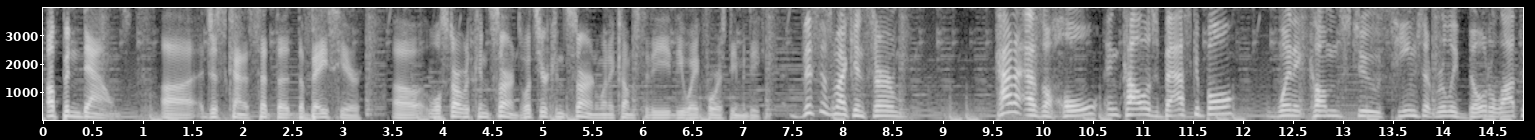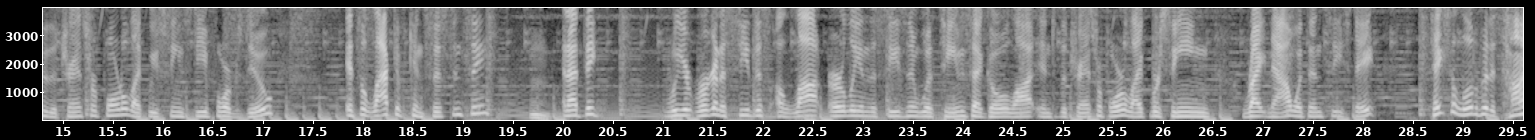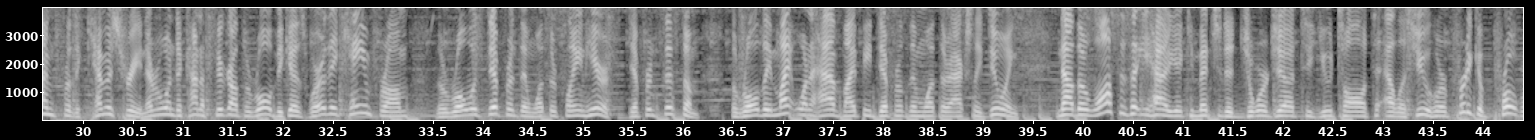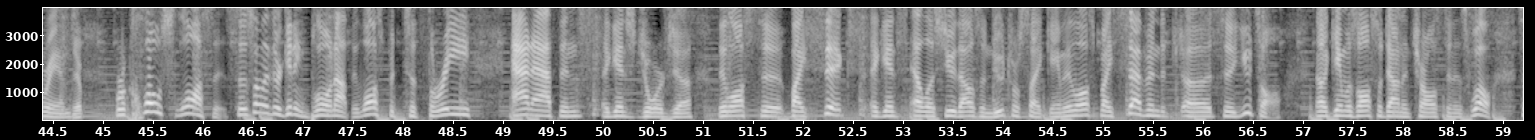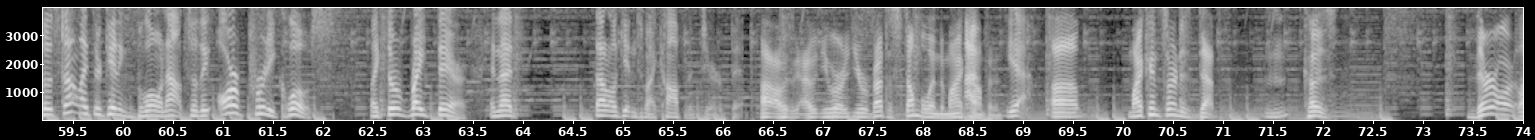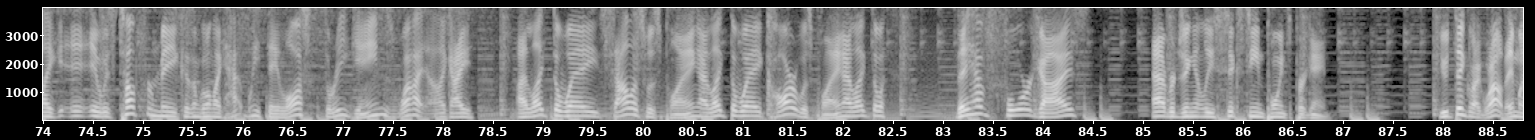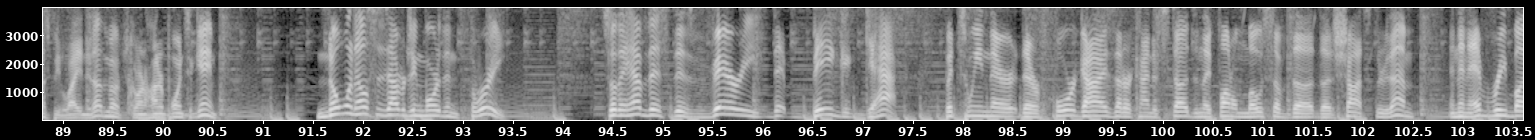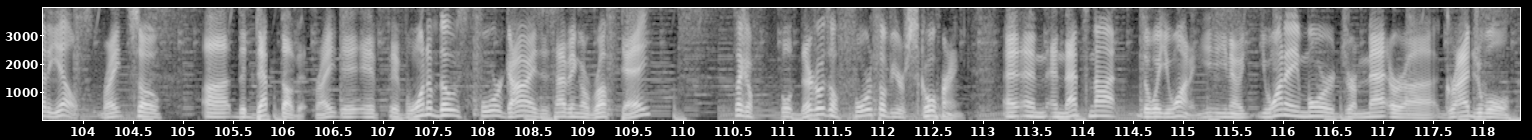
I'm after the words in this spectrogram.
up and downs. Uh, just kind of set the, the base here. Uh, we'll start with concerns. What's your concern when it comes to the, the Wake Forest Demon Deacon? this is my concern kind of as a whole in college basketball when it comes to teams that really build a lot through the transfer portal like we've seen Steve Forbes do it's a lack of consistency. Hmm. And I think we're, we're going to see this a lot early in the season with teams that go a lot into the transfer portal like we're seeing right now with NC State takes a little bit of time for the chemistry and everyone to kind of figure out the role because where they came from, the role was different than what they're playing here. It's a different system. The role they might want to have might be different than what they're actually doing. Now, the losses that you had, like you mentioned to Georgia, to Utah, to LSU, who are pretty good programs, Yep. were close losses. So it's not like they're getting blown out. They lost to three at Athens against Georgia. They lost to by six against LSU. That was a neutral site game. They lost by seven to, uh, to Utah. Now, the game was also down in Charleston as well. So it's not like they're getting blown out. So they are pretty close. Like they're right there. And that that'll get into my confidence here in a bit. I I was I, you were you were about to stumble into my confidence. yeah. Uh, my concern is depth because there are like it, it was tough for me because I'm going like, wait, they lost three games. Why? Like I, I like the way Sallis was playing. I like the way Carr was playing. I like the way they have four guys averaging at least 16 points per game. You'd think like, wow, they must be lighting it up. They scoring 100 points a game. No one else is averaging more than three. So they have this this very big gap between their their four guys that are kind of studs and they funnel most of the the shots through them, and then everybody else, right? So uh, the depth of it, right? If if one of those four guys is having a rough day, it's like a well, there goes a fourth of your scoring, and and, and that's not the way you want it. You, you know, you want a more dramatic or uh, gradual.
